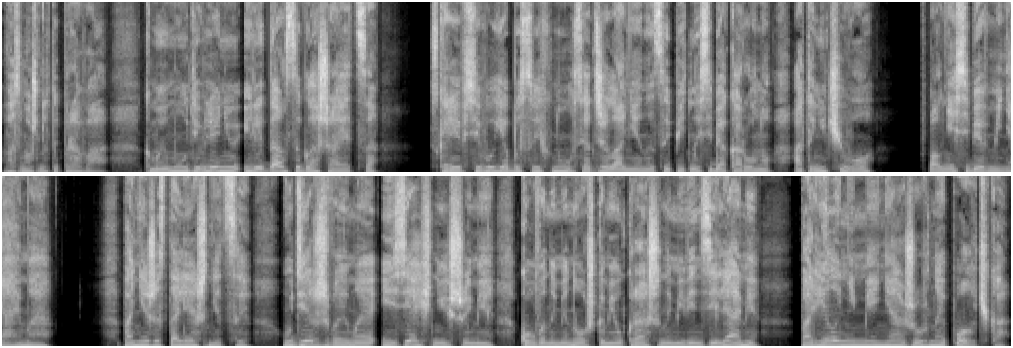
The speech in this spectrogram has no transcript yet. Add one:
Возможно, ты права. К моему удивлению, Илидан соглашается. Скорее всего, я бы свихнулся от желания нацепить на себя корону, а ты ничего. Вполне себе вменяемая. Пониже столешницы, удерживаемая изящнейшими коваными ножками, украшенными вензелями, парила не менее ажурная полочка,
